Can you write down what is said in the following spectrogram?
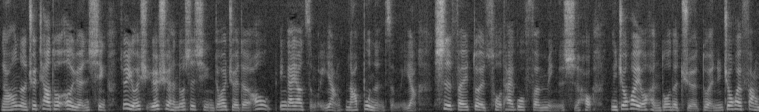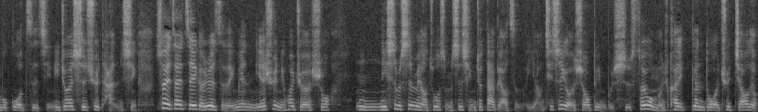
然后呢，去跳脱二元性。就有许，也许很多事情你都会觉得，哦，应该要怎么样，然后不能怎么样，是非对错太过分明的时候，你就会有很多的绝对，你就会放不过自己，你就会失去弹性。所以在这个日子里面，也许你会觉得说。嗯，你是不是没有做什么事情就代表怎么样？其实有的时候并不是，所以我们可以更多的去交流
